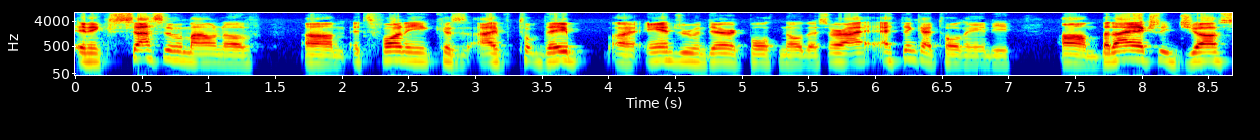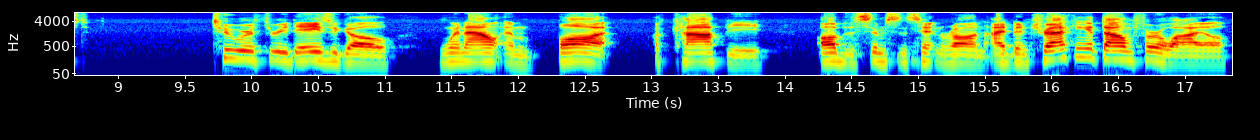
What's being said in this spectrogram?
an excessive amount of um, it's funny because I've told they uh, Andrew and Derek both know this, or I, I think I told Andy. Um, but I actually just two or three days ago went out and bought a copy of the Simpsons Hit and Run. I'd been tracking it down for a while,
